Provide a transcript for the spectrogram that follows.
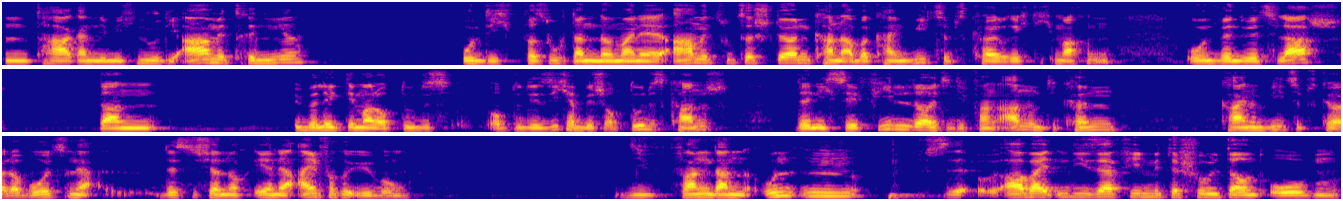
einen Tag, an dem ich nur die Arme trainiere und ich versuche dann meine Arme zu zerstören, kann aber keinen Bizeps-Curl richtig machen. Und wenn du jetzt lachst, dann überleg dir mal, ob du, das, ob du dir sicher bist, ob du das kannst. Denn ich sehe viele Leute, die fangen an und die können keinen Bizeps-Curl, obwohl es eine, das ist ja noch eher eine einfache Übung. Die fangen dann unten, arbeiten die sehr viel mit der Schulter und oben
